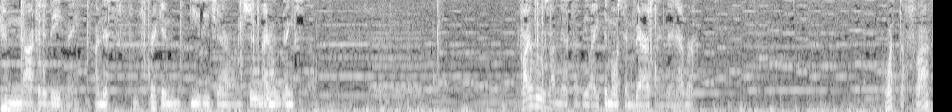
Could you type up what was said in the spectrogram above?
You're not gonna beat me on this freaking easy challenge. I don't think so. If I lose on this, that'd be like the most embarrassing thing ever. What the fuck?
